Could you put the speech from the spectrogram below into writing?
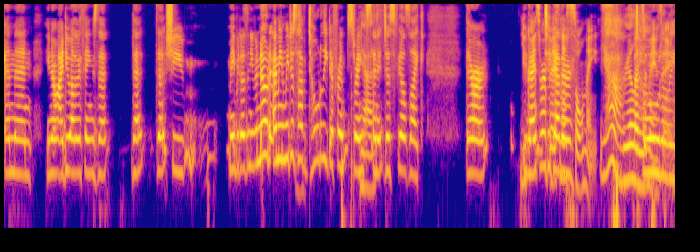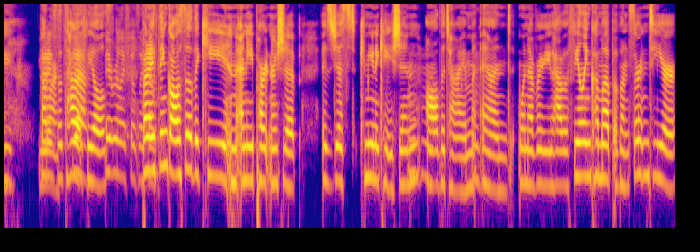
And then, you know, I do other things that that that she maybe doesn't even know. I mean, we just have totally different strengths and it just feels like there are you you guys know, were together- business soulmates. yeah, Really. That's amazing. totally. You That is are. That's how Yeah, it feels. It really feels like But I think also the key in any partnership is just communication Mhm. all the time. Mhm. And whenever you have a feeling come up of uncertainty or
